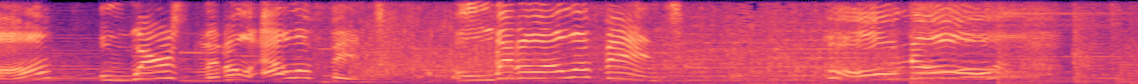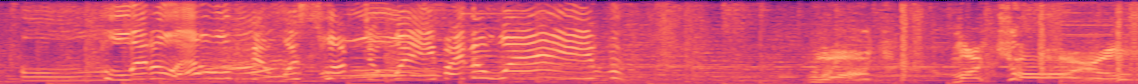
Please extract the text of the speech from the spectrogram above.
Uh, where's little elephant? Little elephant! Oh no! Little elephant was swept away by the wave! What? My child!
